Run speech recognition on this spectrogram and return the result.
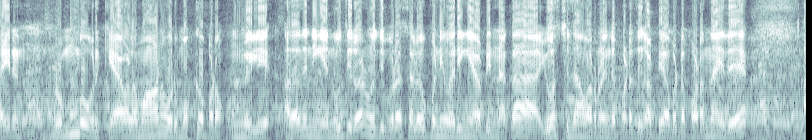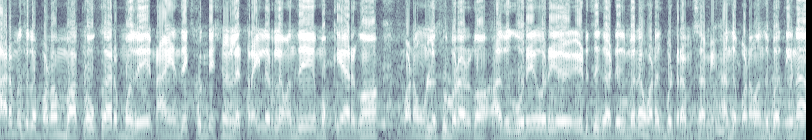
சைரன் ரொம்ப ஒரு கேவலமான ஒரு மொக்க படம் உண்மையிலேயே. அதாவது நீங்கள் நூற்றி ரூபா நூற்றி ரூபா செலவு பண்ணி வரீங்க அப்படின்னாக்கா யோசிச்சு தான் வரணும் இந்த படத்துக்கு. அப்படியாப்பட்ட படம் தான் இது. ஆரம்பத்தில் படம் பார்க்க உட்காரும் போது நான் எந்த எக்ஸ்பெக்டேஷன் இல்லை. ட்ரைலரில் வந்து மொக்கையாக இருக்கும் படம் உள்ள சூப்பராக இருக்கும். அதுக்கு ஒரே ஒரு எடுத்துக்காட்டு இது மாதிரி வடக்கு ராமசாமி அந்த படம் வந்து பார்த்தீங்கன்னா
